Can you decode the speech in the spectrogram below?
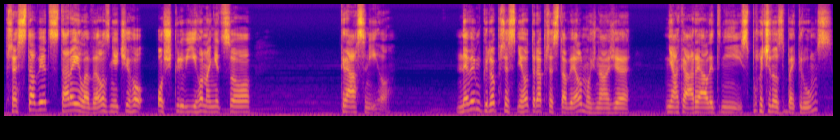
přestavět starý level z něčeho ošklivého na něco krásného. Nevím, kdo přesně ho teda přestavil, možná, že nějaká realitní společnost Backrooms,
